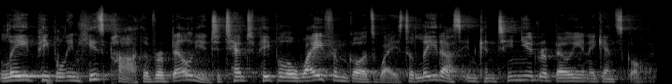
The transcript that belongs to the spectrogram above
lead people in his path of rebellion, to tempt people away from God's ways, to lead us in continued rebellion against God.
